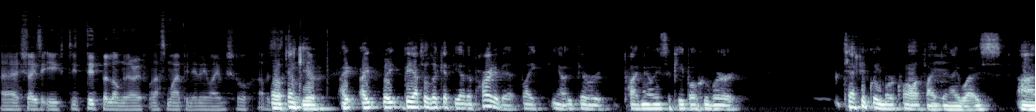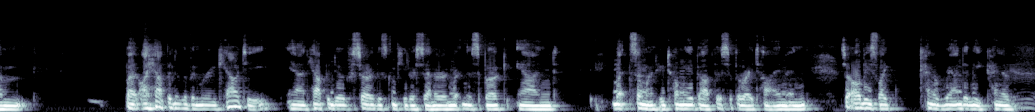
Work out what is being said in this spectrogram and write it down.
uh, shows that you did belong there. Well, that's my opinion anyway. I'm sure. Others Well, thank you. I, I but, you have to look at the other part of it. Like, you know, there were probably millions of people who were technically more qualified than I was. Um, but I happened to live in Marin County and happened to have started this computer center and written this book and met someone who told me about this at the right time. And so all these like kind of randomly kind of Yeah.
